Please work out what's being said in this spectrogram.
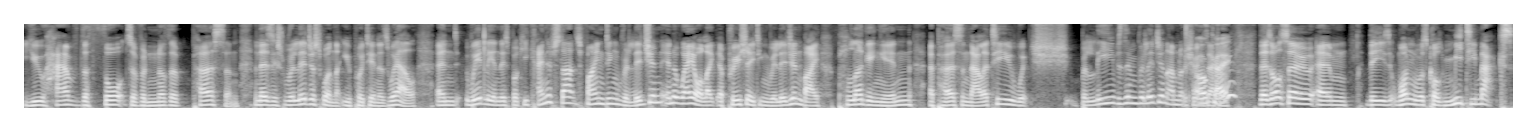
you have the thoughts of another person. And there's this religious one that you put in as well. And weirdly in this book he kind of starts finding religion in a way or like appreciating religion by plugging in a personality which believes in religion. I'm not sure exactly. Okay. there's also um these one was called meaty max.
